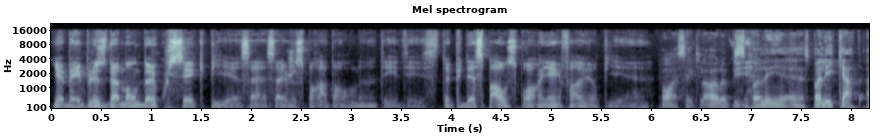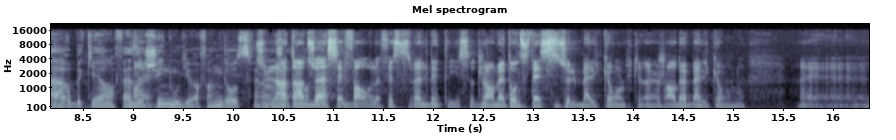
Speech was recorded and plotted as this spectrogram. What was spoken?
Il y a bien plus de monde d'un coup sec, puis euh, ça, ça a juste pas rapport. là. T'es- t'es- T'as plus d'espace pour rien faire, puis. euh, ouais, c'est clair. Là, puis c'est pas les c'est pas les quatre arbres qui est en face de chez nous qui va faire une grosse différence. Tu l'entends-tu assez fort, le festival d'été, ça? Genre, mettons, tu t'assis sur le balcon, puis qu'il y a un genre de balcon, là. Euh,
